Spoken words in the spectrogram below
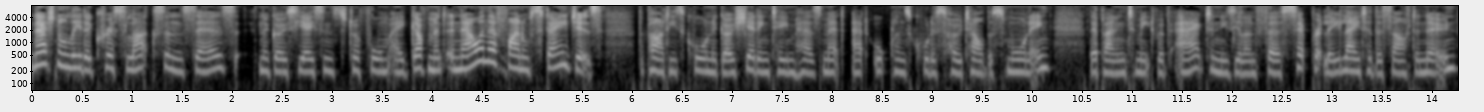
National leader Chris Luxon says negotiations to form a government are now in their final stages. The party's core negotiating team has met at Auckland's Cordis Hotel this morning. They're planning to meet with ACT and New Zealand First separately later this afternoon.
